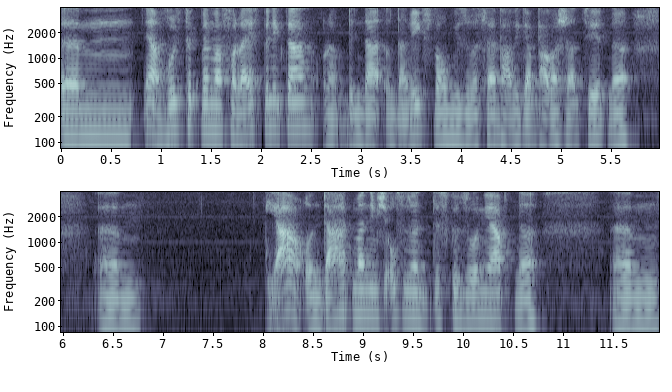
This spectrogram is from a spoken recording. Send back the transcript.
Ähm, ja, Wolfpack Member for Life bin ich da oder bin da unterwegs. Warum, wieso, weshalb habe ich ja ein paar Mal schon erzählt, ne? Ähm, ja, und da hat man nämlich auch so eine Diskussion gehabt, ne? Ähm,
